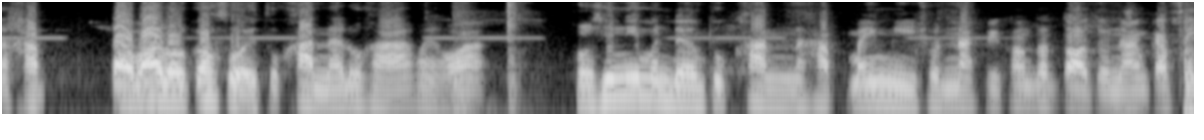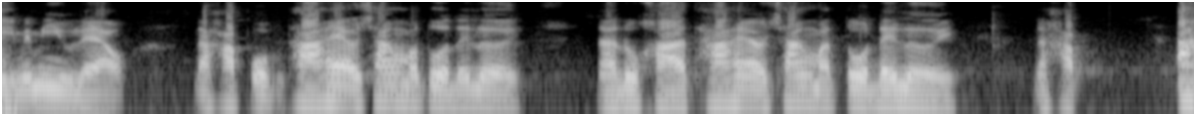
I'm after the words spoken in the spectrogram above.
นะครับแต่ว่ารถก็สวยทุกคันนะลูกค้าหมายความว่ารถที่นี่มันเดิมทุกคันนะครับไม่มีชนหนักพิความต่อต่อจมน้ำกับสีไม่มีอยู่แล้วนะครับผมท้าให้เอาช่างมาตรวจได้เลยนะลูกค้าท้าให้เอาช่างมาตรวจได้เลยนะครับอะ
